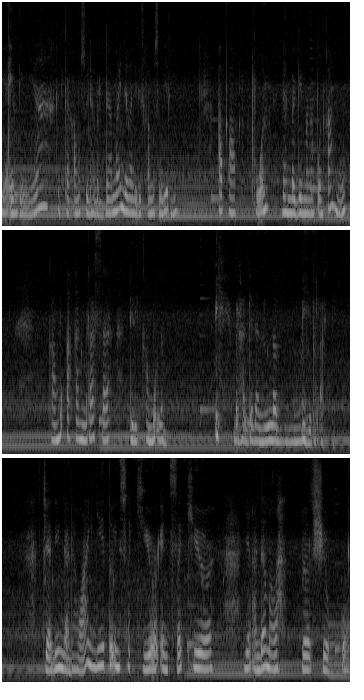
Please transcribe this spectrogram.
Ya intinya ketika kamu sudah berdamai dengan diri kamu sendiri apa pun dan bagaimanapun kamu kamu akan merasa diri kamu lebih berharga dan lebih berarti jadi nggak ada lagi tuh insecure insecure. Yang ada malah bersyukur.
